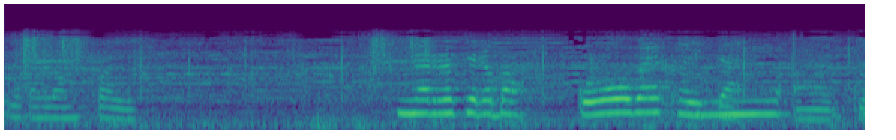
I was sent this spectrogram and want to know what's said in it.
เรากำลังไปนาฬิกาบะโกไว้ใครจ้ะอาจ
